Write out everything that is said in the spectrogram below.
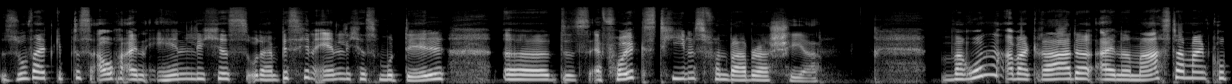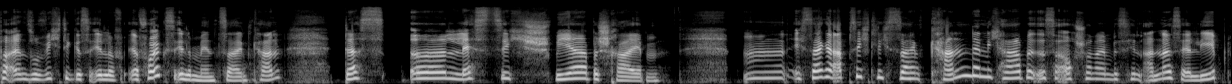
Soweit gibt es auch ein ähnliches oder ein bisschen ähnliches Modell äh, des Erfolgsteams von Barbara Scheer. Warum aber gerade eine Mastermind-Gruppe ein so wichtiges Ele Erfolgselement sein kann, das äh, lässt sich schwer beschreiben. Mm, ich sage absichtlich sein kann, denn ich habe es auch schon ein bisschen anders erlebt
